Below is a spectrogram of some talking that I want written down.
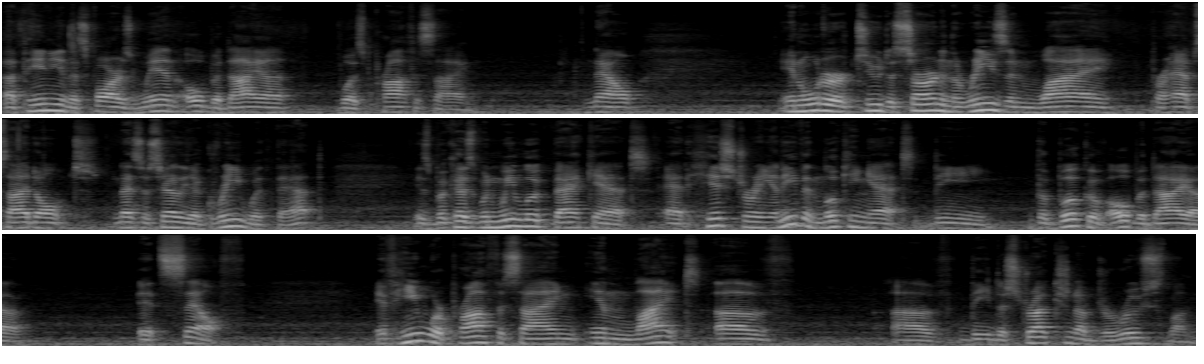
opinion as far as when Obadiah was prophesying. Now, in order to discern and the reason why perhaps I don't necessarily agree with that is because when we look back at, at history and even looking at the the book of Obadiah itself, if he were prophesying in light of of the destruction of Jerusalem,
